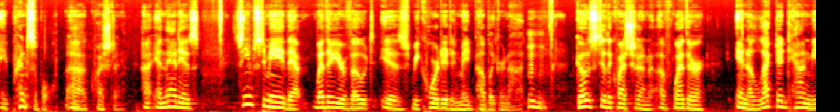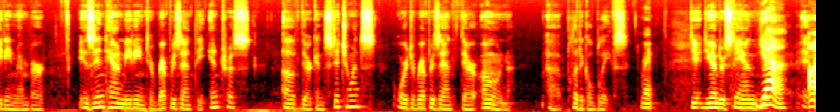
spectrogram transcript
a principle uh, question, uh, and that is. It seems to me that whether your vote is recorded and made public or not goes to the question of whether an elected town meeting member is in town meeting to represent the interests of their constituents or to represent their own uh, political beliefs. Right. Do, do you understand? Yeah, uh,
